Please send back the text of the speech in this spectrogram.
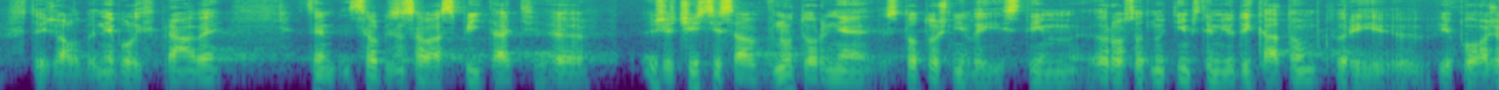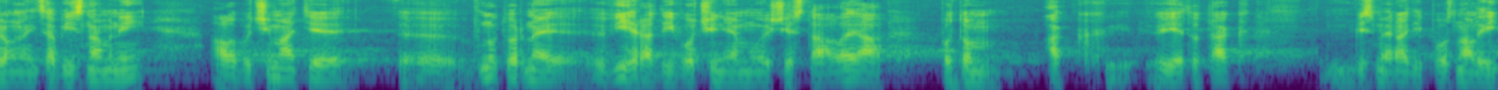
v tej žalobe neboli v práve. Chcem, chcel by som sa vás spýtať, e, že či ste sa vnútorne stotožnili s tým rozhodnutím, s tým judikátom, ktorý je považovaný za významný, alebo či máte e, vnútorné výhrady voči nemu ešte stále a potom, ak je to tak, by sme radi poznali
